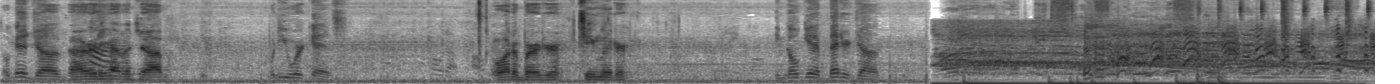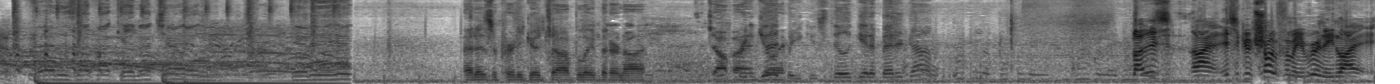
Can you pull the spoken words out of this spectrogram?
Go get a job. I already have a job. What do you work as? Whataburger, team leader. Then go get a better job. That is a pretty good job, believe it or not. It's a job I Pretty enjoy. good, but you can still get a better job. Like this, like it's a good show for me. Really, like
